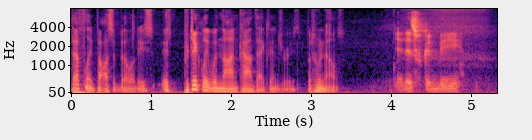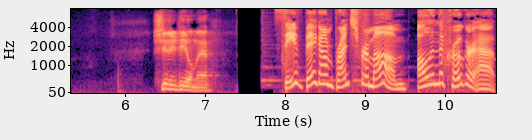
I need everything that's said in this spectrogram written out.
definitely possibilities, it's particularly with non-contact injuries, but who knows? Yeah, this could be shitty deal, man. Save big on brunch for mom, all in the Kroger app.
